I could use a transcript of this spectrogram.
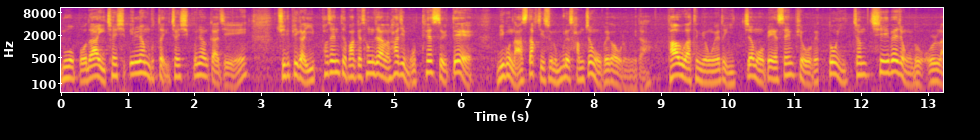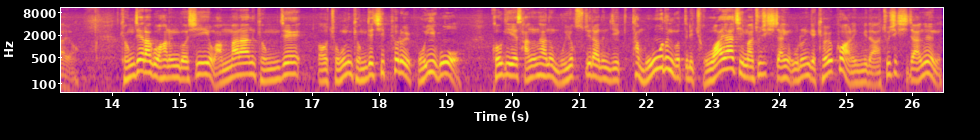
무엇보다 2011년부터 2019년까지 GDP가 2%밖에 성장을 하지 못했을 때 미국 나스닥 지수는 무려 3.5배가 오릅니다. 다우 같은 경우에도 2.5배, S&P 500도 2.7배 정도 올라요. 경제라고 하는 것이 완만한 경제, 어, 좋은 경제 지표를 보이고 거기에 상응하는 무역 수지라든지 기타 모든 것들이 좋아야지만 주식시장이 오르는 게 결코 아닙니다. 주식시장은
